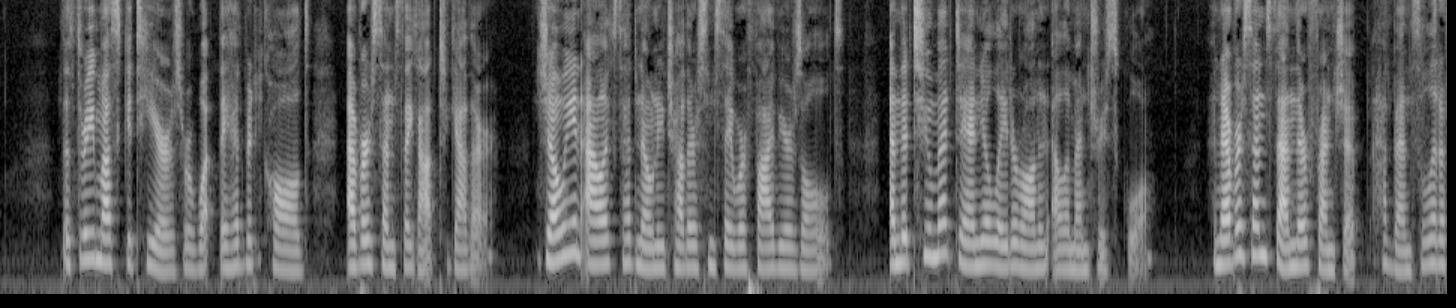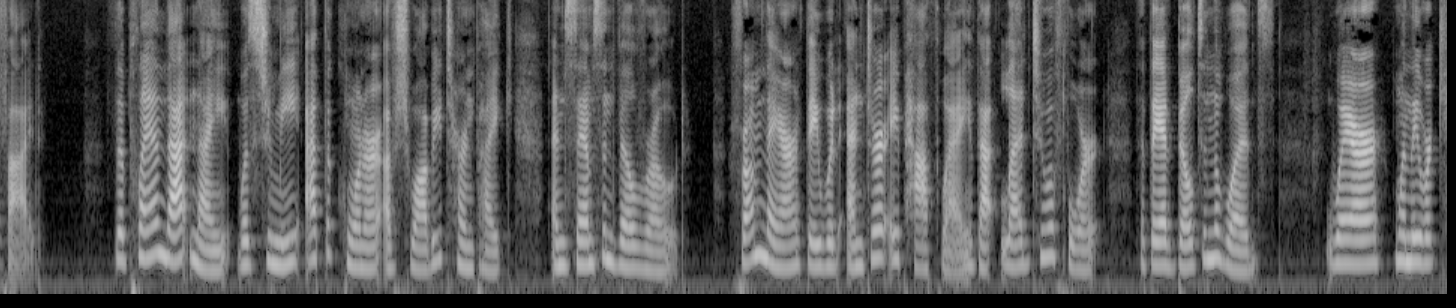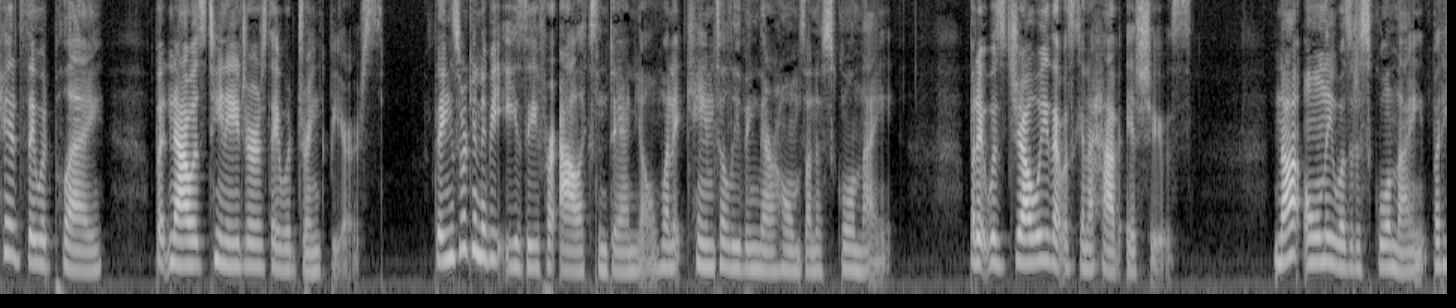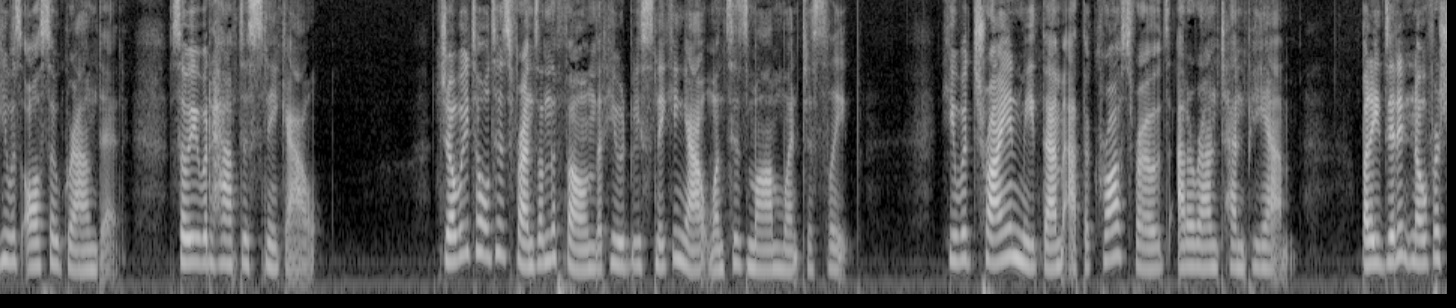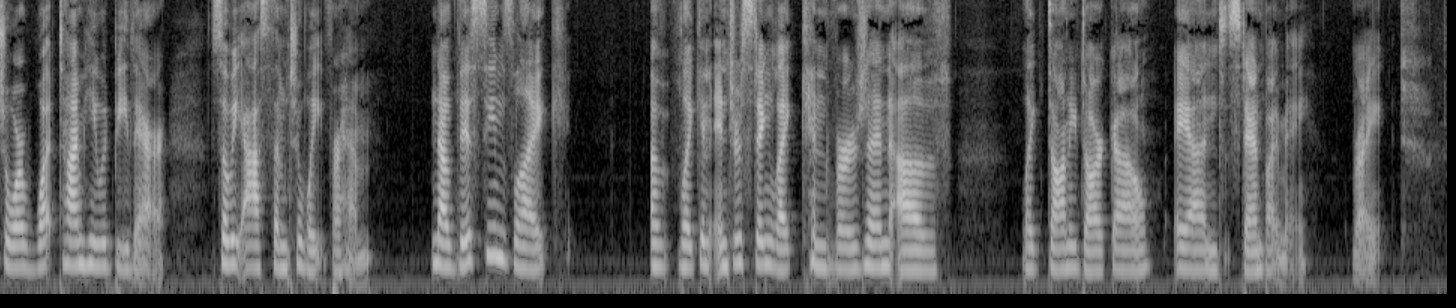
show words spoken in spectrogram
The Three Musketeers were what they had been called ever since they got together. Joey and Alex had known each other since they were five years old, and the two met Daniel later on in elementary school. And ever since then, their friendship had been solidified. The plan that night was to meet at the corner of Schwabie Turnpike and Samsonville Road. From there, they would enter a pathway that led to a fort that they had built in the woods, where, when they were kids, they would play, but now as teenagers, they would drink beers. Things were going to be easy for Alex and Daniel when it came to leaving their homes on a school night. But it was Joey that was going to have issues. Not only was it a school night, but he was also grounded, so he would have to sneak out. Joey told his friends on the phone that he would be sneaking out once his mom went to sleep. He would try and meet them at the crossroads at around 10 p.m., but he didn't know for sure what time he would be there, so he asked them to wait for him. Now this seems like a like an interesting like conversion of like Donnie Darko and Stand by Me, right?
